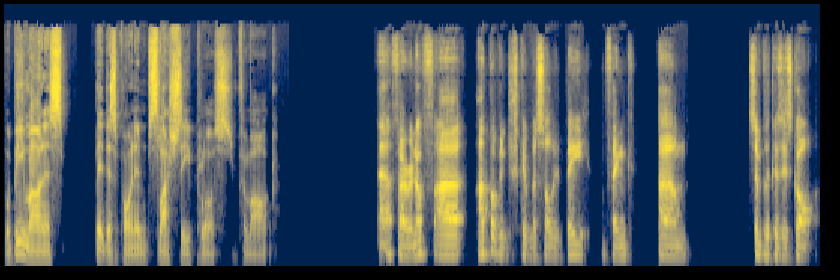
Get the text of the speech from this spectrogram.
but B minus, bit disappointing slash C plus for Marc. Yeah, fair enough. Uh, I'd probably just give him a solid B. I think, um, simply because he's got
